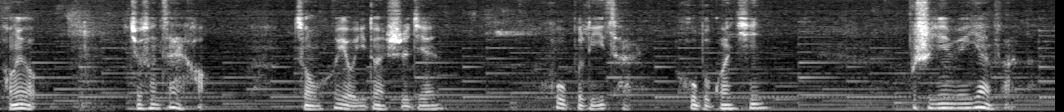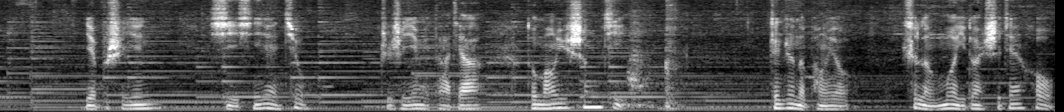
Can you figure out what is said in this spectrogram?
朋友就算再好，总会有一段时间互不理睬，互不关心，不是因为厌烦了，也不是因喜新厌旧，只是因为大家都忙于生计。真正的朋友是冷漠一段时间后，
